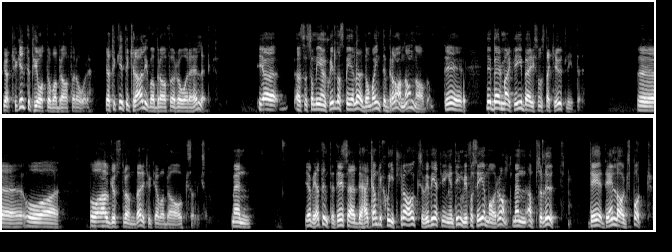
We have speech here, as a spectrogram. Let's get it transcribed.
jag tycker inte Piotr var bra förra året. Jag tycker inte Kralj var bra förra året heller. Jag, alltså som enskilda spelare, de var inte bra någon av dem. Det, det är Bergmark Wiberg som stack ut lite. Uh, och, och August Strömberg tyckte jag var bra också. Liksom. Men jag vet inte. Det, är så här, det här kan bli skitbra också. Vi vet ju ingenting. Vi får se imorgon. Men absolut. Det, det är en lagsport.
